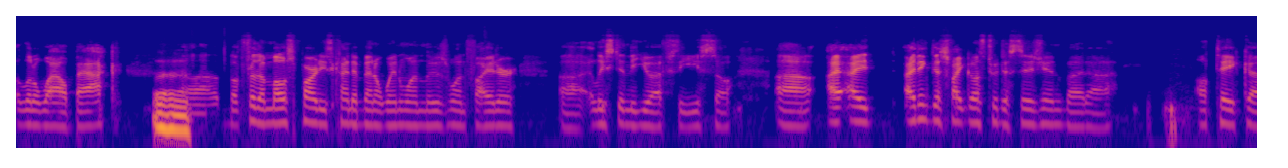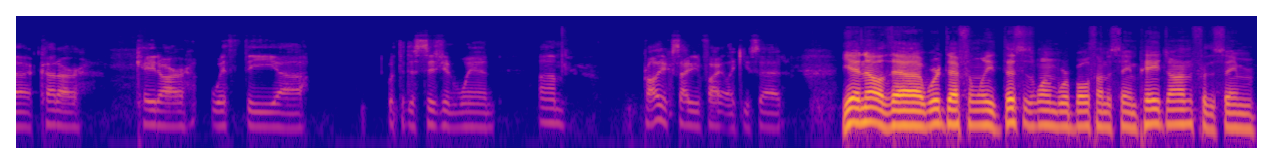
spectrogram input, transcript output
a little while back, mm-hmm. uh, but for the most part, he's kind of been a win one lose one fighter, uh, at least in the UFC. So uh, I, I I think this fight goes to a decision, but uh, I'll take uh, Qatar Kattar with the uh, with the decision win. Um, probably exciting fight, like you said. Yeah, no, the we're definitely this is one we're both on the same page on for the same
